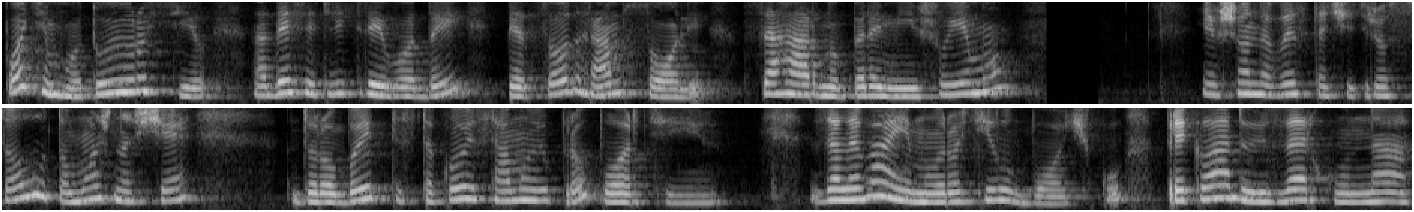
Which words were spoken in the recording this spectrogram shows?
Потім готую розсіл на 10 літрів води 500 г солі. Все гарно перемішуємо. Якщо не вистачить розсолу, то можна ще доробити з такою самою пропорцією. Заливаємо розсіл в бочку, прикладую зверху на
